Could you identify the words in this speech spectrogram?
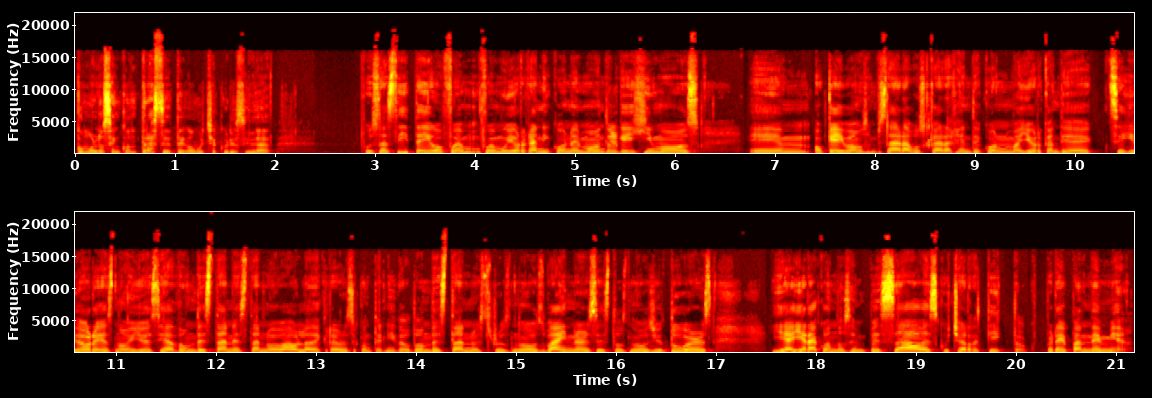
¿Cómo los encontraste? Tengo mucha curiosidad. Pues así te digo, fue, fue muy orgánico. En el momento en que dijimos, eh, ok, vamos a empezar a buscar a gente con mayor cantidad de seguidores, ¿no? Y yo decía, ¿dónde están esta nueva ola de creadores de contenido? ¿Dónde están nuestros nuevos Viners, estos nuevos YouTubers? Y ahí era cuando se empezaba a escuchar de TikTok, pre-pandemia.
